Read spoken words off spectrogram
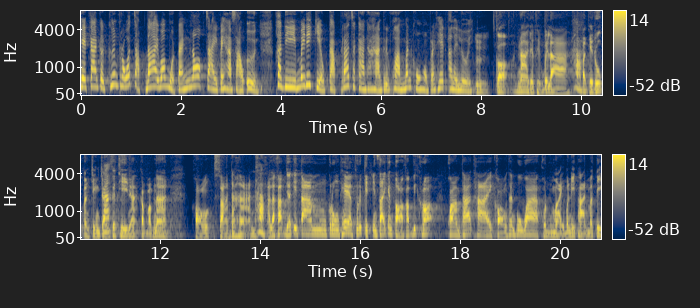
เหตุการณ์เกิดขึ้นเพราะว่าจับได้ว่าหมวดแบงค์นอกใจไปหาสาวอื่น คดีไม่ได้เกี่ยวกับราชการทหารหรือความมั่นคงของประเทศอะไรเลย อืมก็น่าจะถึงเวลาค่ะปฏิรูปกันจริงจังนะ เสียทีนะ กับอำนาจ ของสารทหารค่ะเอาละครับ เดี๋ยวติดตามกรุงเทพธุรกิจอินไซต์กันต่อครับ วิเคราะห์ความท้าทายของท่านผู้ว่าคนใหม่วันนี้ผ่านมติ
